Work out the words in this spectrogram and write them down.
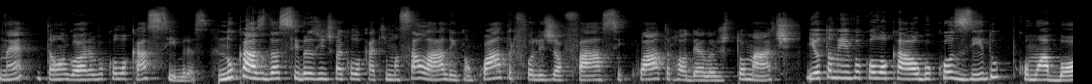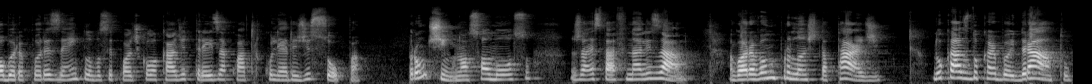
né? Então agora eu vou colocar as fibras. No caso das fibras, a gente vai colocar aqui uma salada, então quatro folhas de alface, quatro rodelas de tomate. E eu também vou colocar algo cozido, como abóbora, por exemplo, você pode colocar de 3 a 4 colheres de sopa. Prontinho, nosso almoço já está finalizado. Agora vamos para o lanche da tarde? No caso do carboidrato,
